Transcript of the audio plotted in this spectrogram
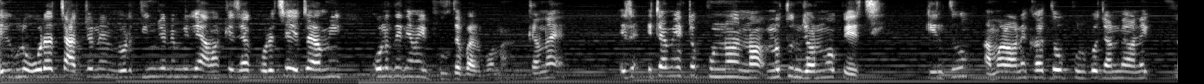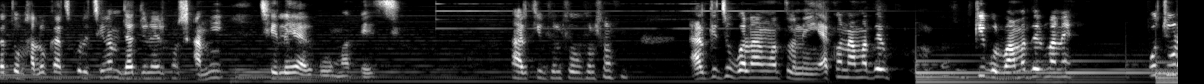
এইগুলো ওরা চারজনে, ওরা তিনজনে মিলে আমাকে যা করেছে, এটা আমি কোনোদিনই আমি ভুলতে পারব না। কেন এটা এটা আমি একটা পূর্ণ নতুন জন্ম পেয়েছি। কিন্তু আমার অনেক হয়তো পূর্ব জন্মে অনেক হয়তো ভালো কাজ করেছিলাম, যার জন্য এরকম স্বামী, ছেলে আর বৌমা পেয়েছি। আর কি বলব বলব? আর কিছু বলার মতো নেই। এখন আমাদের, কি বলব? আমাদের মানে প্রচুর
